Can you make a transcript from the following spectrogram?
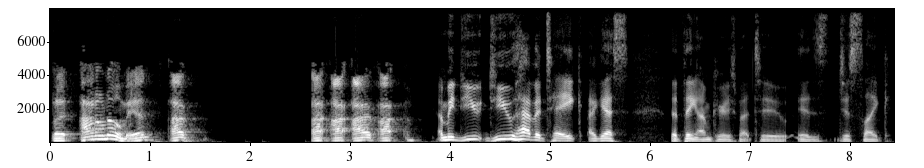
but I don't know, man. I, I, I, I, I I mean, do you do you have a take? I guess the thing I'm curious about too is just like,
